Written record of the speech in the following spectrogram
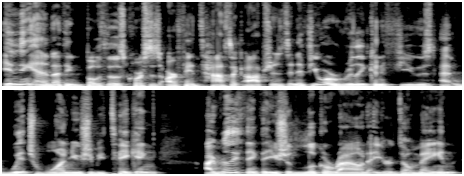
In the end, I think both of those courses are fantastic options. And if you are really confused at which one you should be taking, I really think that you should look around at your domain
